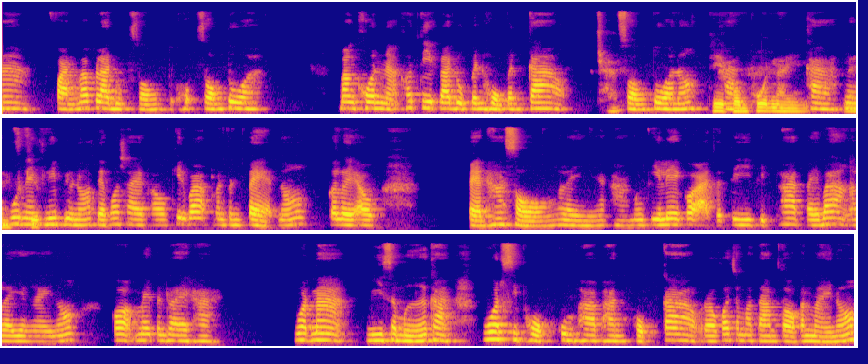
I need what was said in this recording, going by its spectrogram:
มาก ฝันว่าปลาดุกสองสองตัว บางคนน่ะเขาตีปลาดุกเป็นหกเป็นเก้าใช่สองตัวเนาะที่ค่ะผมพูดในค่ะยังในพูดในคลิปคลิปอยู่เนาะแต่พ่อชัยเขาคิดว่ามันเป็นแปดเนาะก็เลยเอาแปดห้าสองอะไรอย่างเงี้ยค่ะบางทีเลขก็อาจจะตีผิดพลาดไปบ้างอะไรยังไงเนาะก็ไม่เป็นไรค่ะ งวดหน้ามีเสมอค่ะ งวด 16 กุมภาพันธ์69 เราก็จะมาตามต่อกันใหม่เนาะ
